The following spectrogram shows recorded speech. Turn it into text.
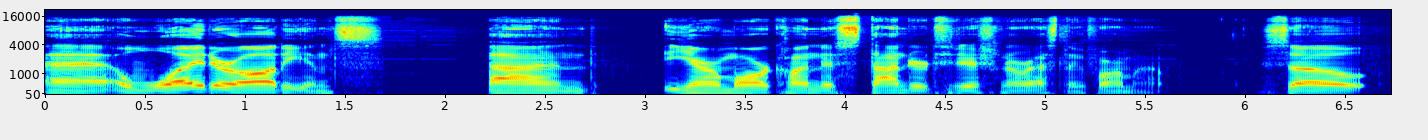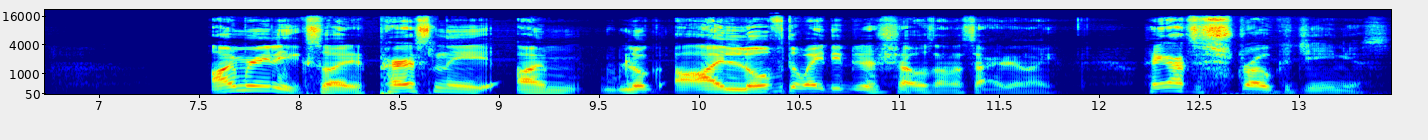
uh, a wider audience, and your more kind of standard traditional wrestling format. So I'm really excited. Personally, I'm look. I love the way they do their shows on a Saturday night. I think that's a stroke of genius,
